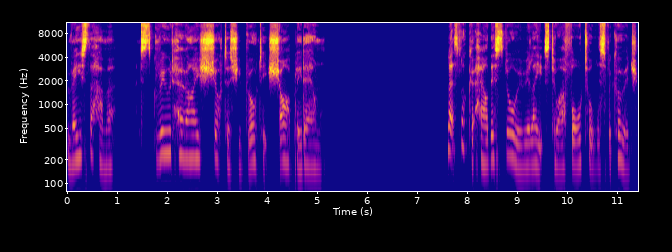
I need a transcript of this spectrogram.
raised the hammer, and screwed her eyes shut as she brought it sharply down. Let's look at how this story relates to our four tools for courage.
